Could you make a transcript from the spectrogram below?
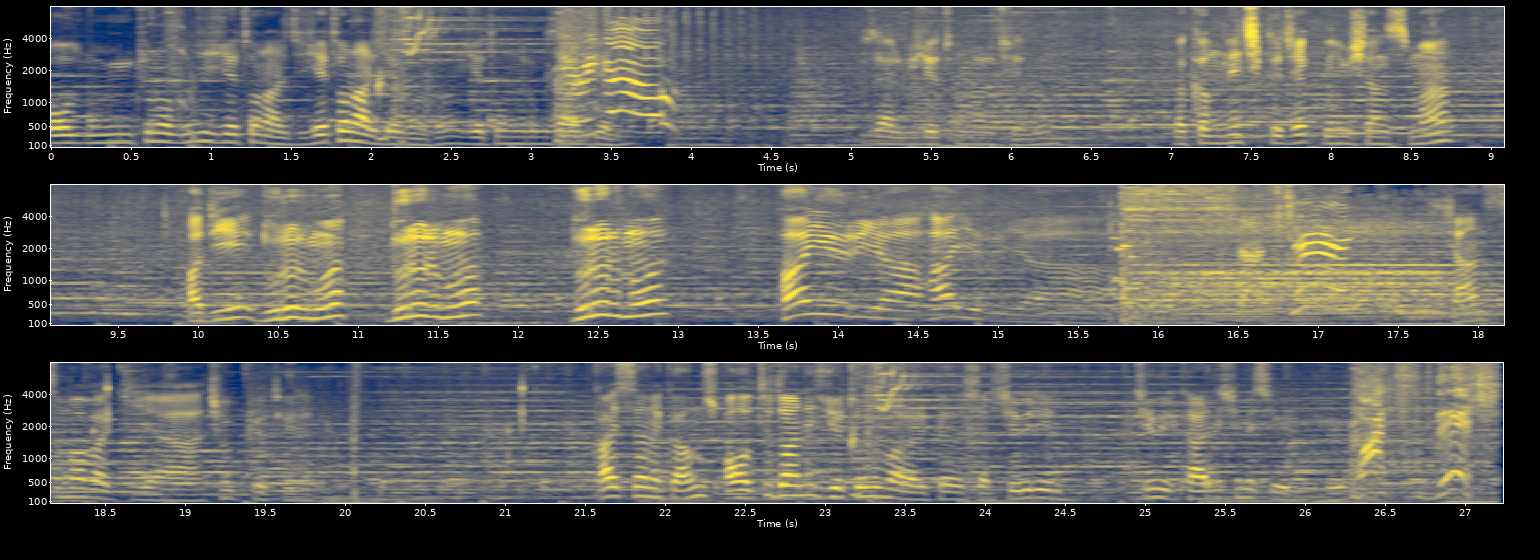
Ol, mümkün olduğunca jeton harcayacağız. Jeton harcayalım o zaman. Jetonlarımızı harcayalım. Güzel bir jeton harcayalım. Bakalım ne çıkacak benim şansıma. Hadi durur mu? Durur mu? Durur mu? Hayır ya, hayır ya. Şansıma bak ya. Çok kötüydü. Kaç tane kalmış? 6 tane jetonum var arkadaşlar. Çevirelim. Çevir kardeşime çevir. What's this?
